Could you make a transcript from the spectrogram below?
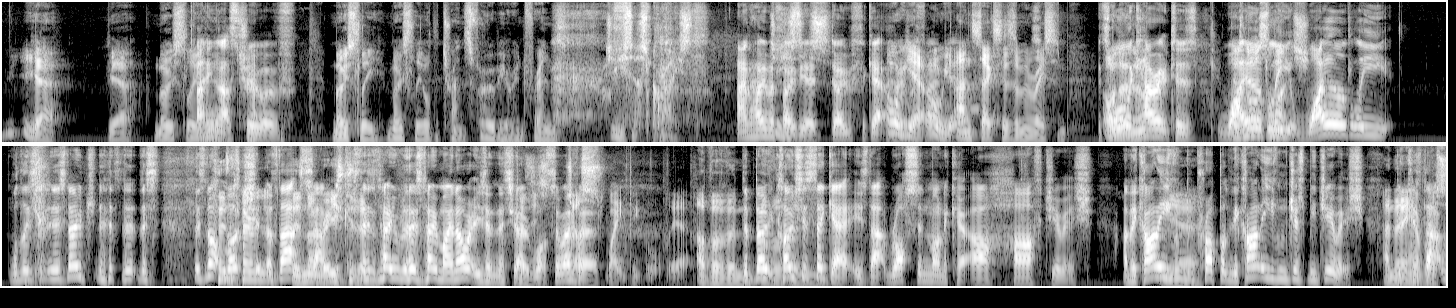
yeah, yeah. Mostly, i think that's true of Mostly, mostly all the transphobia in Friends. Jesus Christ. and homophobia Jesus. don't forget Oh yeah, oh yeah, and sexism and racism. It's oh, all no, the they're characters not so wildly, much- wildly. Well, there's there's no there's there's, there's not There's much no- of that. there's no Sam, because racism. There's no there's no minorities in the show whatsoever. Just white people. Yeah. Other than the bo- other closest than, they get is that Ross and Monica are half Jewish, and they can't even Yeah. be properly. They can't even just be Jewish and because have that Ross's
